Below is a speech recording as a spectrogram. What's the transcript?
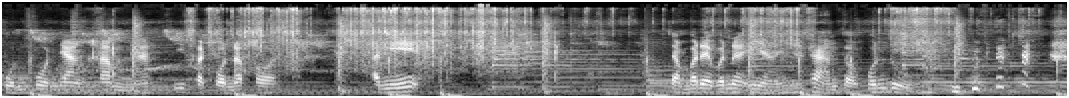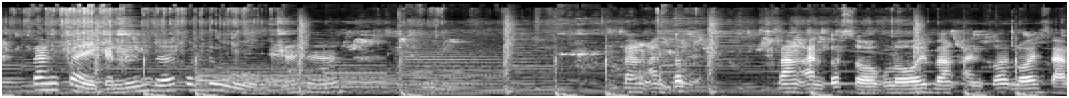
ขุนโพนย่างคำนะ ที่สกลนคร อันนี้จำไม่ได้ว่าเนื้ออีหยังถามต่อคนดู ตั้งไปกันลืมเด้อคนดูนะฮะบางอันก็บางอันก็สองร้อยบางอันก็ร้อยสาม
